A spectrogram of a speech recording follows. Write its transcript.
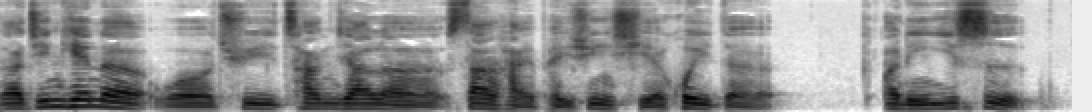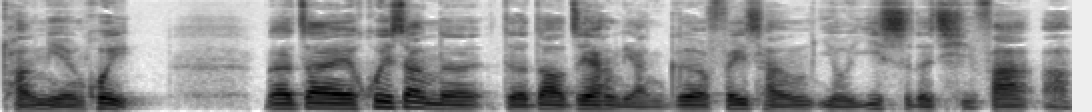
那今天呢，我去参加了上海培训协会的二零一四团年会。那在会上呢，得到这样两个非常有意思的启发啊。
